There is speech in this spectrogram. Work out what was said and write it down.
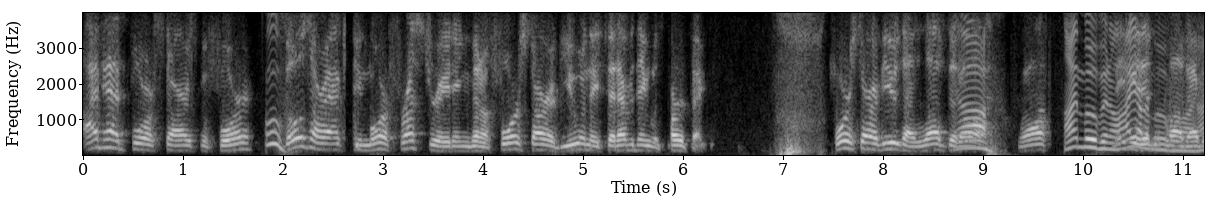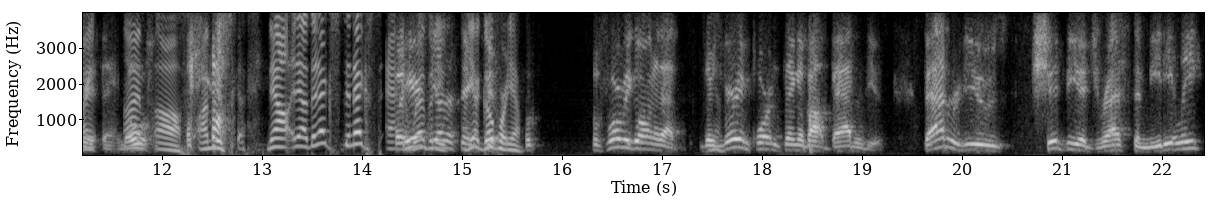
I've had four stars before. Oof. Those are actually more frustrating than a four star review when they said everything was perfect. Four star reviews, I loved it all. Ah. Well, I'm moving on. I gotta move love on. I, everything. I'm Oh. off. I'm just now. Now the next, the next but here's revenue. the other thing. yeah, go for it. Yeah. Before we go on to that, there's Yeah. a very important thing about bad reviews. Bad reviews should be addressed immediately.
